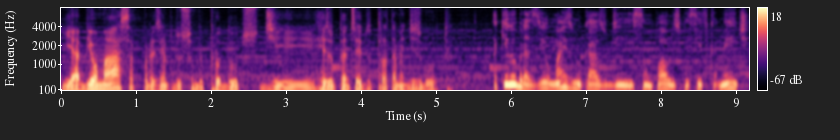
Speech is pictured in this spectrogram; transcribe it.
e a biomassa, por exemplo, dos subprodutos de resultantes aí do tratamento de esgoto. Aqui no Brasil, mais no caso de São Paulo especificamente,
